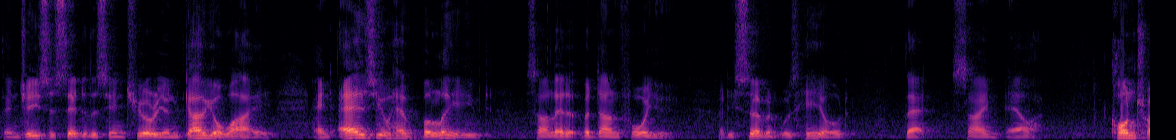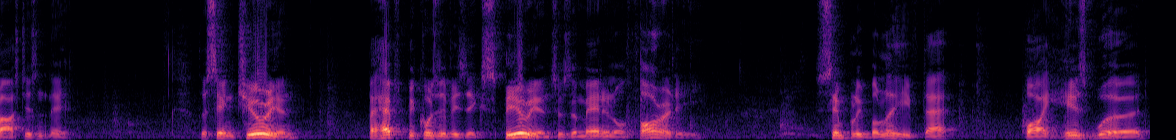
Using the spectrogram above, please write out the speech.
Then Jesus said to the centurion, Go your way, and as you have believed, so let it be done for you. And his servant was healed that same hour. Contrast, isn't there? The centurion, perhaps because of his experience as a man in authority, simply believed that by his word,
